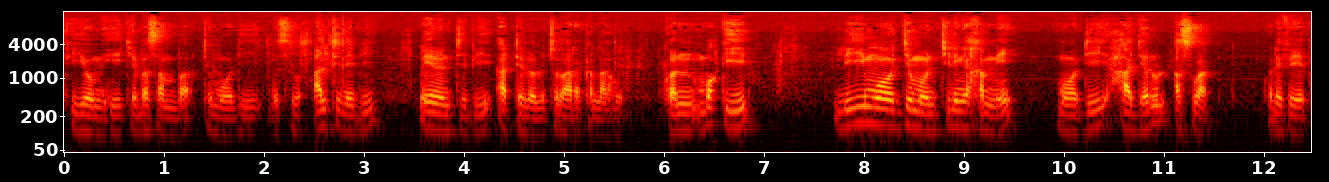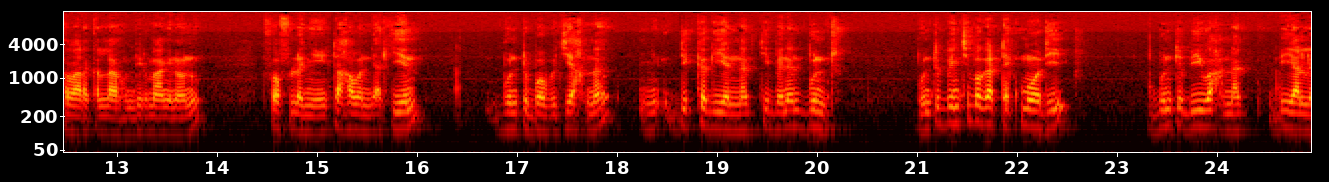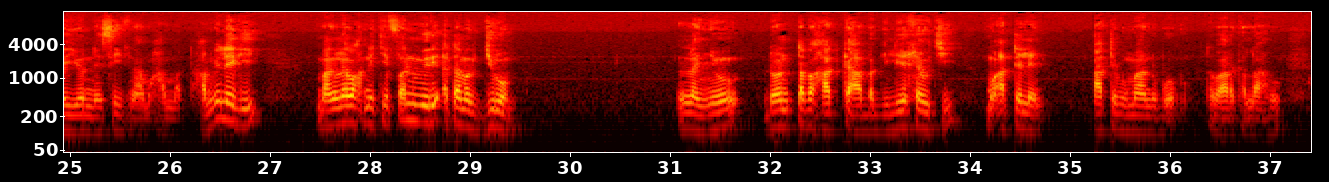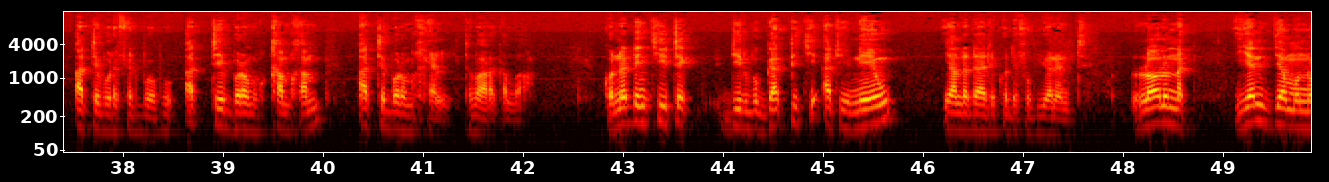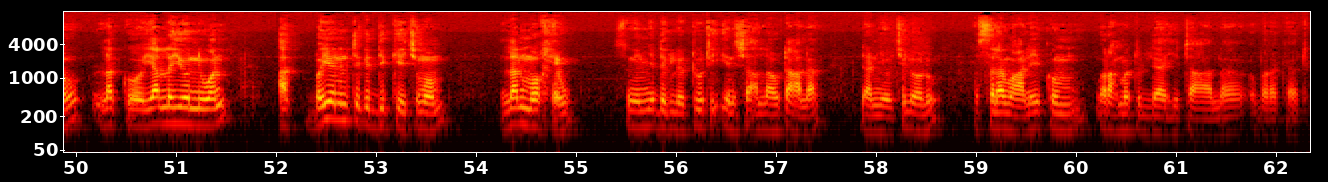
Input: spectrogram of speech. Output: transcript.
fi yow mi ci basam ba te moo di bésu altine bi la yonent bi atte loolu tabaarakallaahu kon mbokk yi lii moo jëmoon ci li nga xam ni moo di xaajarul aswad ko defee tabaarakallaahu mbir maa ngi noonu foofu la ñuy taxawandi ak yéen bunt boobu jeex na ñu dikk ak yéen nag ci beneen bunt bunt biñ ci bëgg a teg moo di bunt bi wax nag bi yàlla yónnee Seydina Muhammad xam nga léegi maa ngi la wax ni ci fanweeri atam ak juróom lañu doon tabaxaat kaaba gi lii xew ci mu àtte leen àtte bu maandu boobu tabaarakallahu àtte bu rafet boobu àtte borom xam-xam àtte borom xel tabaarakallahu kon nag dañ ciy teg diir bu gàtt ci at yu néew yàlla daal di ko defub yonent loolu nag yan jamono la ko yàlla yónni woon ak ba yonent ga dikkee ci moom lan moo xew su ngeen ñu dégloo tuuti incha allahu taala daan ñëw ci loolu asalaamaaleykum wa rahmatullahi taala wa barakaatu.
